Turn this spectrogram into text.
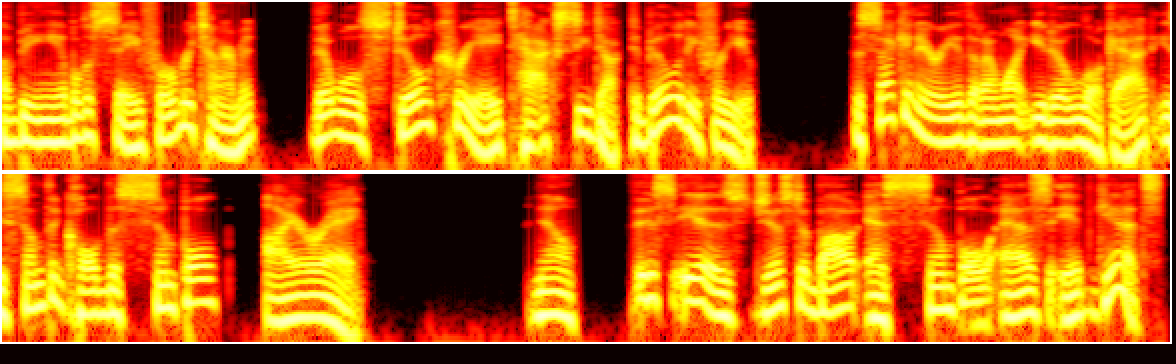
of being able to save for retirement that will still create tax deductibility for you. The second area that I want you to look at is something called the simple IRA. Now, this is just about as simple as it gets.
